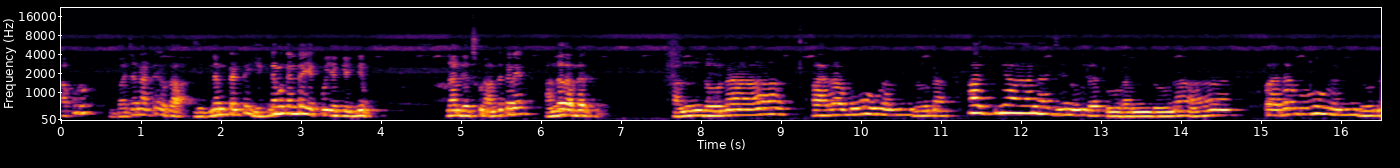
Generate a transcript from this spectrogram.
అప్పుడు భజన అంటే ఒక యజ్ఞం కంటే యజ్ఞం కంటే ఎక్కువ యజ్ఞం. దాన్ని తెలుసుకున్నాను అందుకనే అందరు అందరికి అందున పరము అందున అజ్ఞాన జనులకు అందున పరము అందున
